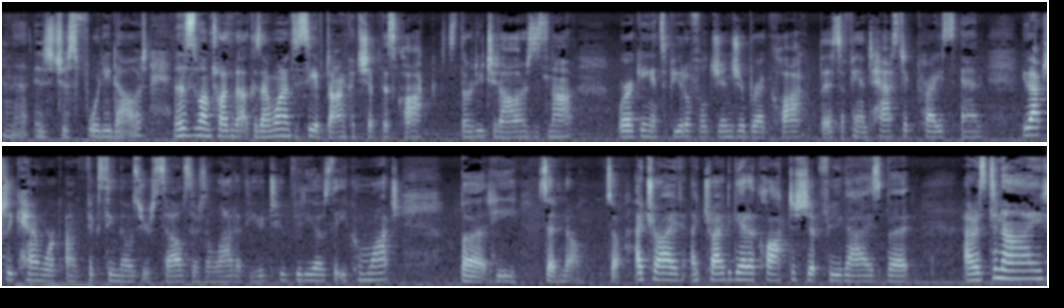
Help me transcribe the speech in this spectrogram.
And that is just $40. And this is what I'm talking about because I wanted to see if Don could ship this clock. It's $32. It's not working. It's a beautiful gingerbread clock, but it's a fantastic price. And you actually can work on fixing those yourselves. There's a lot of YouTube videos that you can watch, but he said no. So I tried. I tried to get a clock to ship for you guys, but I was denied.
